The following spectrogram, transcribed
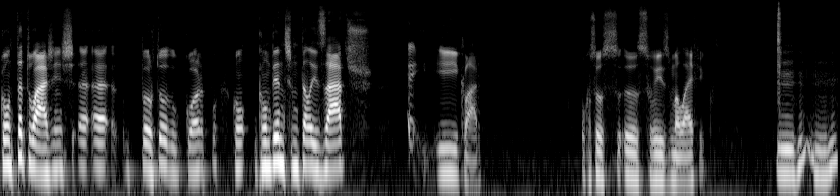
com tatuagens ah, ah, por todo o corpo, com, com dentes metalizados e, e, claro, com o seu so- sorriso maléfico. Uhum, uhum.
